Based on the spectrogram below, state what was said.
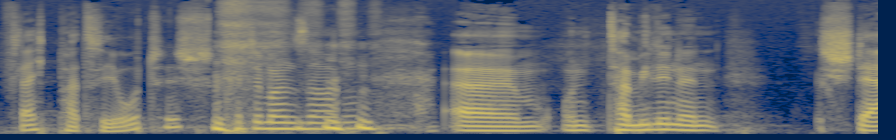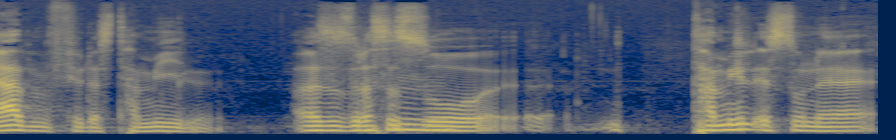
vielleicht patriotisch, könnte man sagen. ähm, und Tamilinnen sterben für das Tamil. Also so, das ist so, mhm. Tamil ist so eine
